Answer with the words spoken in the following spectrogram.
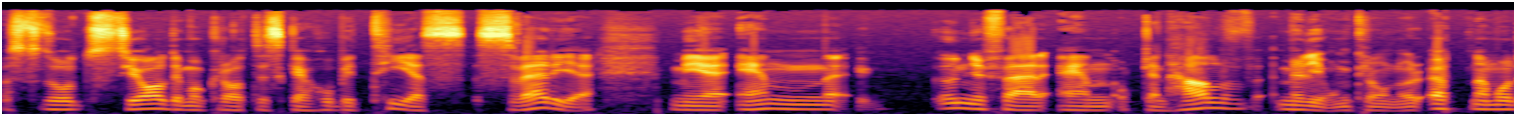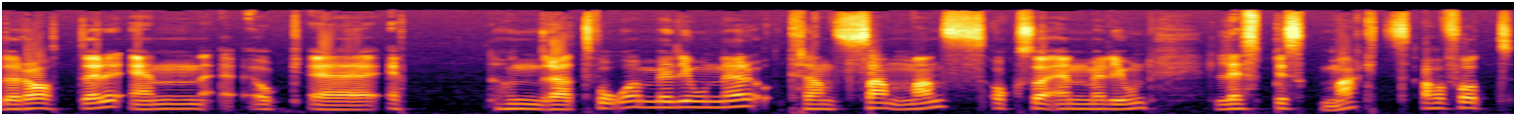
Socialdemokratiska HBTs Sverige med en ungefär en och en halv miljon kronor. Öppna Moderater en och eh, 102 miljoner. Transammans också en miljon. Lesbisk makt har fått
